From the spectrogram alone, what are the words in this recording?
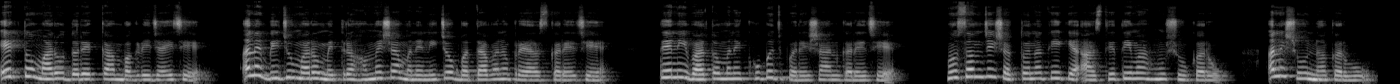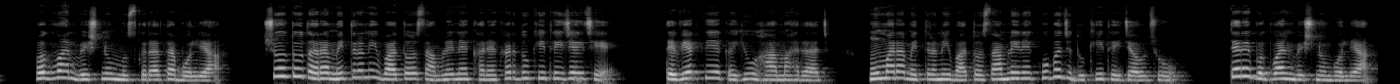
એક તો મારું દરેક કામ બગડી જાય છે અને બીજું મારો મિત્ર હંમેશા મને નીચો બતાવવાનો પ્રયાસ કરે છે. તેની વાતો મને ખૂબ જ પરેશાન કરે છે. હું સમજી શકતો નથી કે આ સ્થિતિમાં હું શું કરું અને શું ન કરવું. ભગવાન વિષ્ણુ મુસ્કરાતા બોલ્યા, શું તું તારા મિત્રની વાતો સાંભળીને ખરેખર દુઃખી થઈ જાય છે? તે વ્યક્તિએ કહ્યું, હા, મહારાજ, હું મારા મિત્રની વાતો સાંભળીને ખૂબ જ દુઃખી થઈ જાઉં છું. ત્યારે ભગવાન વિષ્ણુ બોલ્યા,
